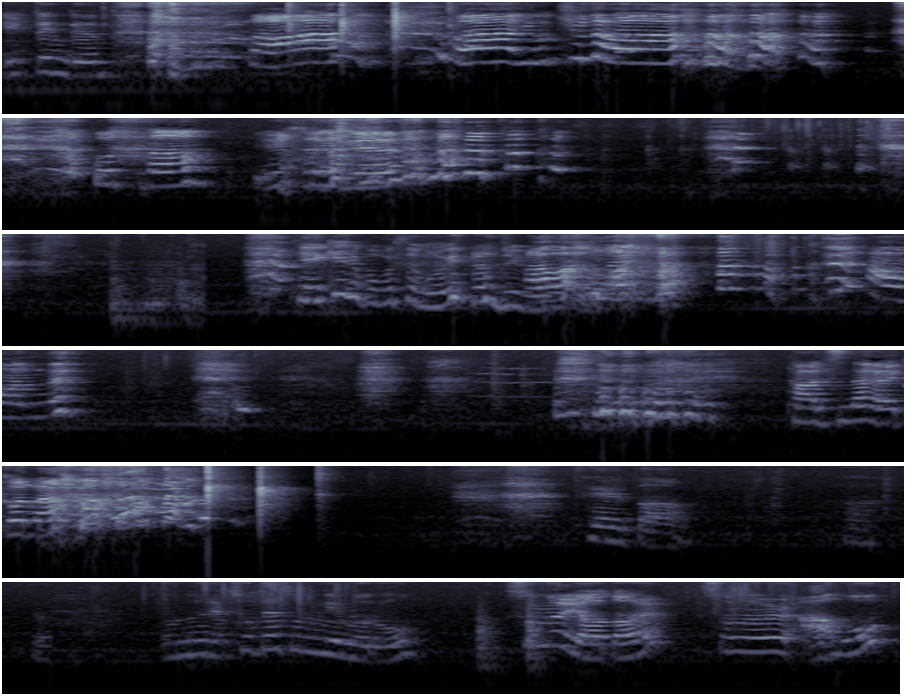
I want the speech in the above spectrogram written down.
1등급. 아, 아 이거 큐잖아. 보스나 1등급. 얘기를 보고 있으면 오히려 들고 아 맞네. 아 맞네. 다 지나갈 거다. 대박. 아, 오늘의 초대 손님으로 28, 29,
